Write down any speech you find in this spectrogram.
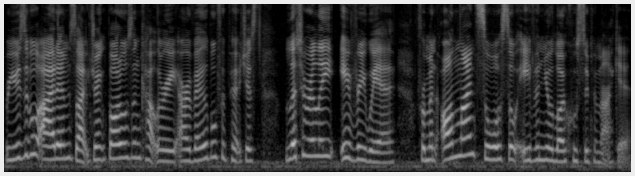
Reusable items like drink bottles and cutlery are available for purchase literally everywhere, from an online source or even your local supermarket.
